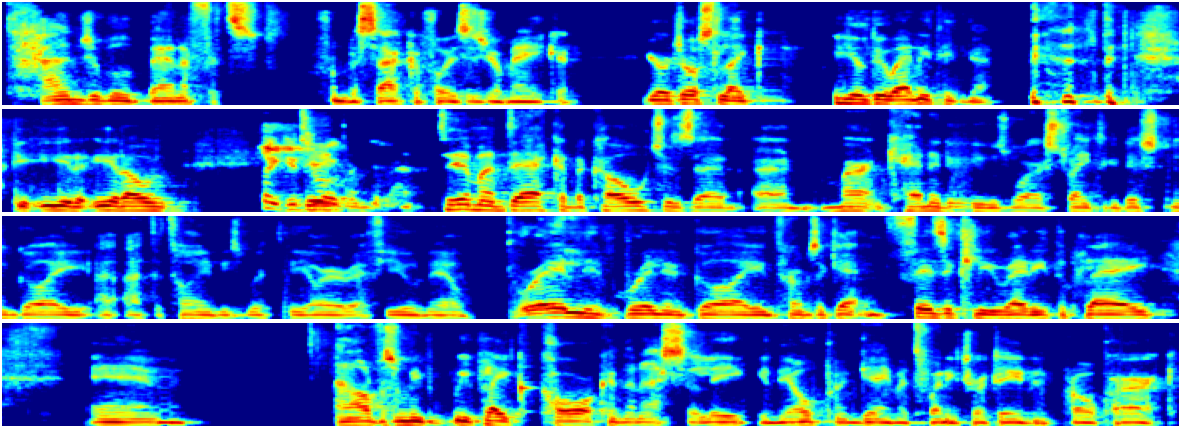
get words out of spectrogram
tangible benefits from the sacrifices you're making, you're just like you'll do anything then. you, you know, Like Jim and, Jim and Deck and the coaches and, and Martin Kennedy was our strength and conditioning guy at, at the time. He's with the IRFU now. Brilliant, brilliant guy in terms of getting physically ready to play. Um, and all of a sudden, we, we played Cork in the National League in the opening game of 2013 in Croke Park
